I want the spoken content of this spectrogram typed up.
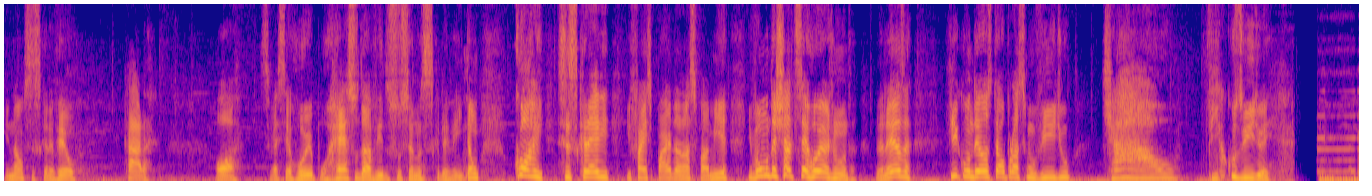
e não se inscreveu, cara, ó, você vai ser roio pro resto da vida se você não se inscrever. Então, corre, se inscreve e faz parte da nossa família. E vamos deixar de ser roia junta, beleza? Fique com Deus, até o próximo vídeo. Tchau! Fica com os vídeos aí.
